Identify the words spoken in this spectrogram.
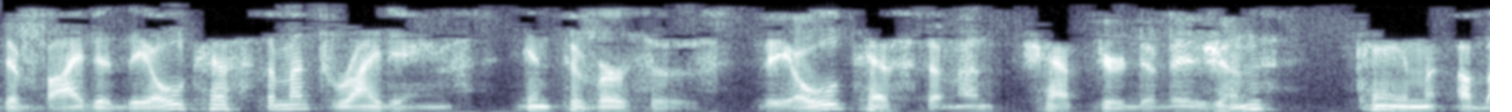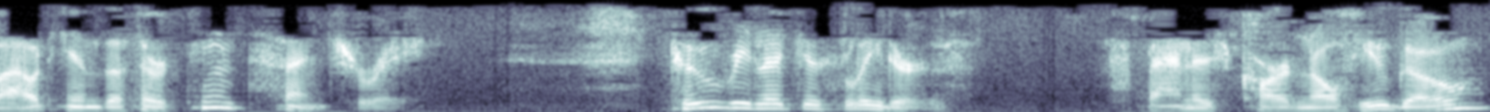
divided the Old Testament writings into verses. The Old Testament chapter divisions came about in the 13th century. Two religious leaders, Spanish Cardinal Hugo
